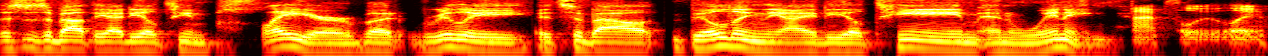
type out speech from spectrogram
This is about the ideal team player, but really it's about building the ideal team and winning. Absolutely.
